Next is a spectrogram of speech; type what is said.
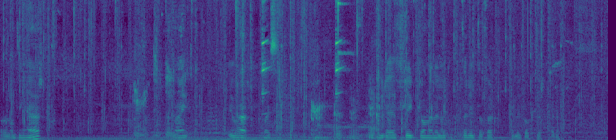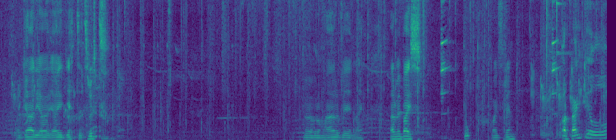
Har vi någonting här? Nej. Jo, här. Bajs. Gjorde flygplan eller helikopter utanför? Helikopter? Oh god, jag, jag är jättetrött. Behöver de här bli... Nej. Här har vi bajs. Er Poop, my friend. Oh, thank you.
